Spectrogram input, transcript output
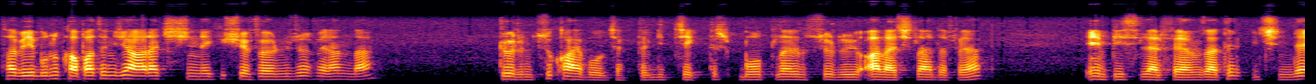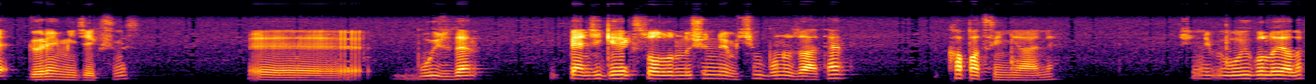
Tabii bunu kapatınca araç içindeki şoförünüzün falan da görüntüsü kaybolacaktır, gidecektir. Botların sürdüğü araçlarda falan NPC'ler falan zaten içinde göremeyeceksiniz. Ee, bu yüzden bence gereksiz olduğunu düşündüğüm için bunu zaten kapatın yani. Şimdi bir uygulayalım.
